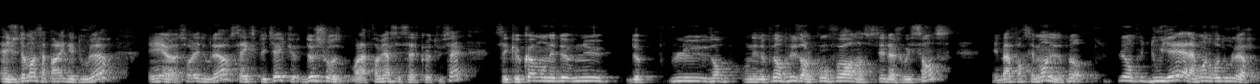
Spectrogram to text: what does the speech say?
Et justement, ça parlait des douleurs. Et euh, sur les douleurs, ça expliquait que deux choses. Bon, la première, c'est celle que tu sais, c'est que comme on est devenu de plus en, on est de plus en plus dans le confort, dans le de la jouissance, et ben forcément, on est de plus en plus, douillet à la moindre douleur.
